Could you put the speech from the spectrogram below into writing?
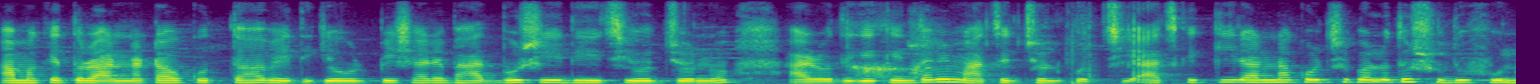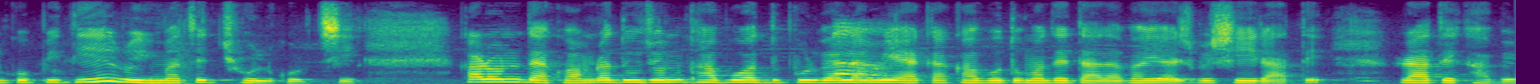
আমাকে তো রান্নাটাও করতে হবে এদিকে ওর প্রেশারে ভাত বসিয়ে দিয়েছি ওর জন্য আর ওদিকে কিন্তু আমি মাছের ঝোল করছি। আজকে কি রান্না করছি বলো তো? শুধু ফুলকপি দিয়ে রুই মাছের ঝোল করছি। কারণ দেখো আমরা দুজন খাব আর দুপুরবেলা আমি একা খাব তোমাদের দাদাভাই আসবে সেই রাতে রাতে খাবে।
